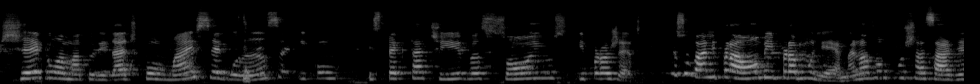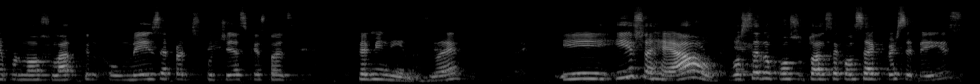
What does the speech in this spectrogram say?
chegam à maturidade com mais segurança e com expectativas, sonhos e projetos. Isso vale para homem e para mulher, mas nós vamos puxar a sardinha para o nosso lado, porque o mês é para discutir as questões femininas, não é? E isso é real? Você no consultório, você consegue perceber isso?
